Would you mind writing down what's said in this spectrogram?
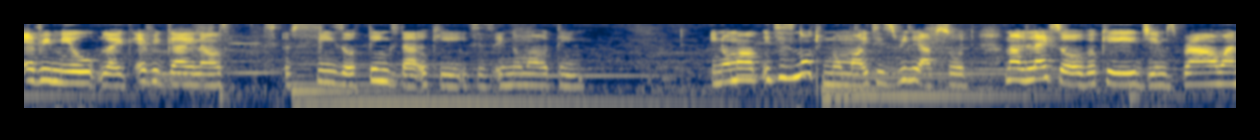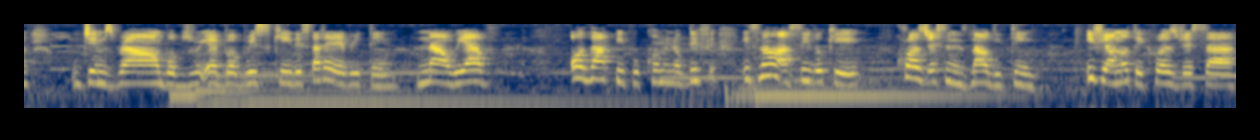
every male, like every guy now sees or thinks that okay, it is a normal thing. A normal, it is not normal. It is really absurd. Now the likes of okay, James Brown, one James Brown, Bob uh, Bobrisky, they started everything. Now we have other people coming up. They f- it's now as if okay, cross dressing is now the thing. If you are not a cross dresser,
